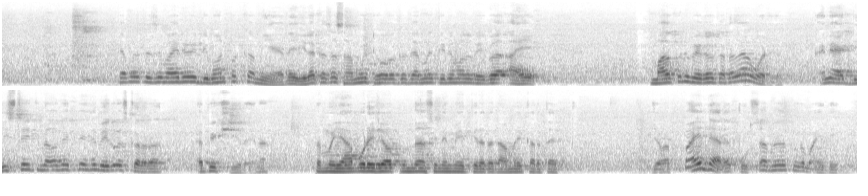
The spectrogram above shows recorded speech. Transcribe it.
त्यामुळे त्याचं बाहेर डिमांड पण कमी आहे. आता हिला कसं सांगून ठेवलं तर त्यामुळे तिने मला वेगळं आहे. मला पण वेगळं करायला आवडलं. आणि ॲट दिस स्टेज मला ते हे वेगळंच करायला अपेक्षित आहे ना. तर मग यापुढे जेव्हा पुन्हा सिनेमे येतील आता कांबळे करतायत जेव्हा माहिती आहे आता पुढचा वेळ तुला माहिती आहे.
